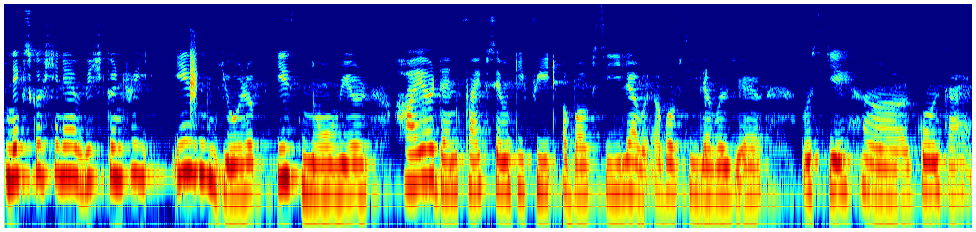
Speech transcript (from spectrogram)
नेक्स्ट क्वेश्चन है which country in Europe is nowhere higher than five seventy feet above sea level above sea level जो है उसके हाँ, कौन सा है?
